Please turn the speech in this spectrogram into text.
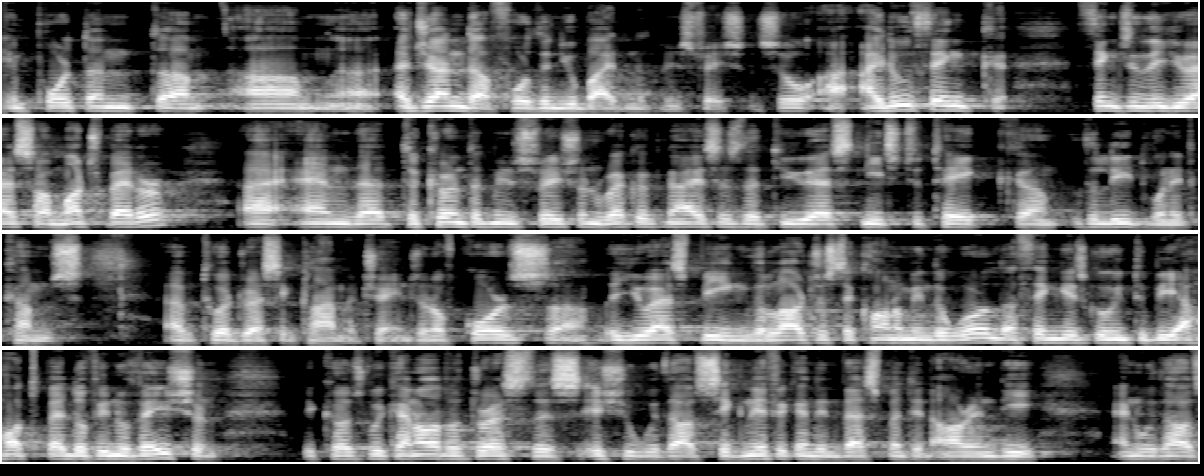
important um, um, uh, agenda for the new Biden administration. So I, I, do think things in the U.S. are much better, uh, and that the current administration recognizes that the U.S. needs to take um, the lead when it comes uh, to addressing climate change. And of course, uh, the U.S. being the largest economy in the world, I think is going to be a hotbed of innovation because we cannot address this issue without significant investment in R&D and without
